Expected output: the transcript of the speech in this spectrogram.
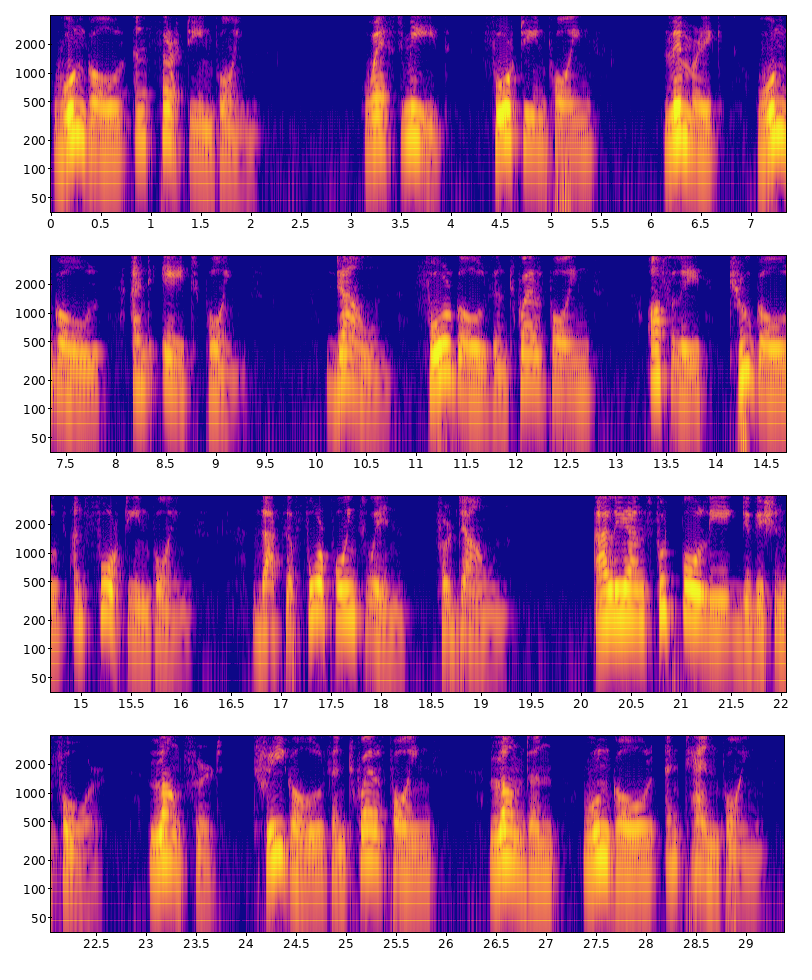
1 goal and 13 points. Westmeath, 14 points. Limerick, 1 goal and 8 points. Down, 4 goals and 12 points. Offaly, 2 goals and 14 points. That's a 4 points win for Down. Allianz Football League Division 4. Longford, 3 goals and 12 points. London, 1 goal and 10 points.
